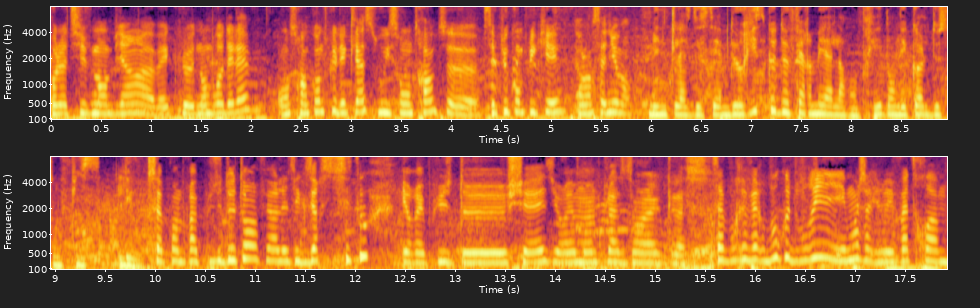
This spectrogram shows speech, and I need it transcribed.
relativement bien avec le nombre d'élèves. On se rend compte que les classes où ils sont 30, euh, c'est plus compliqué pour l'enseignement. Mais une classe de CM2 risque de fermer à la rentrée dans l'école de son fils, Léo. Ça prendra plus de temps à faire les exercices et tout. Il y aurait plus de chaises, il y aurait moins de place dans la classe. Ça pourrait faire beaucoup de bruit et moi j'arrivais pas trop à me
